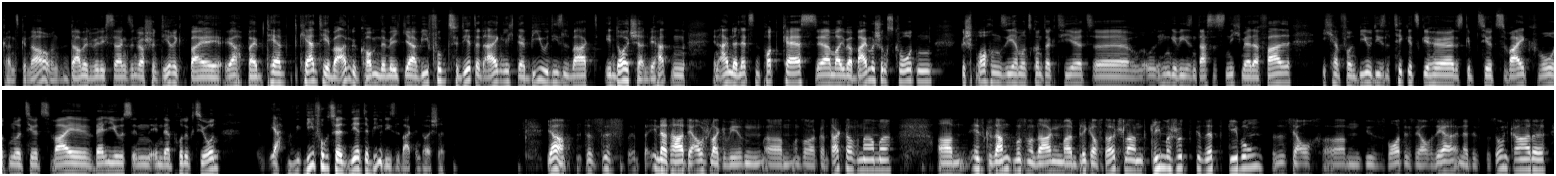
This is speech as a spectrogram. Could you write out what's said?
Ganz genau. Und damit würde ich sagen, sind wir auch schon direkt bei, ja, beim Ter Kernthema angekommen, nämlich, ja, wie funktioniert denn eigentlich der Biodieselmarkt in Deutschland? Wir hatten in einem der letzten Podcasts ja mal über Beimischungsquoten gesprochen. Sie haben uns kontaktiert äh, und hingewiesen, das ist nicht mehr der Fall. Ich habe von Biodiesel-Tickets gehört, es gibt CO2-Quoten oder CO2-Values in, in der Produktion. Ja, wie, wie funktioniert der Biodieselmarkt in Deutschland? Ja, das ist in der Tat der Aufschlag gewesen ähm, unserer Kontaktaufnahme. Ähm, insgesamt muss man sagen, mal ein Blick auf Deutschland, Klimaschutzgesetzgebung, das ist ja auch, ähm, dieses Wort ist ja auch sehr in der Diskussion gerade.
